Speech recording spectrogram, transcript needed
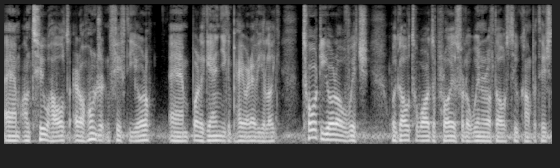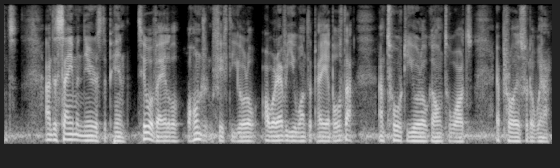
um, on two holes at 150 euro. Um, but again, you can pay whatever you like. 30 euro of which will go towards a prize for the winner of those two competitions. And the same at nearest the pin. Two available, 150 euro or whatever you want to pay above that and 30 euro going towards a prize for the winner.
